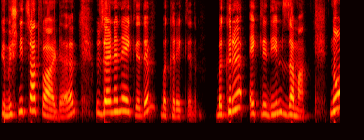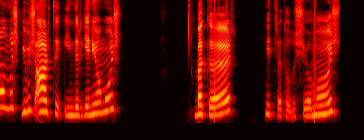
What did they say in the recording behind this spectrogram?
Gümüş nitrat vardı. Üzerine ne ekledim? Bakır ekledim. Bakırı eklediğim zaman ne olmuş? Gümüş artı indirgeniyormuş. Bakır nitrat oluşuyormuş.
